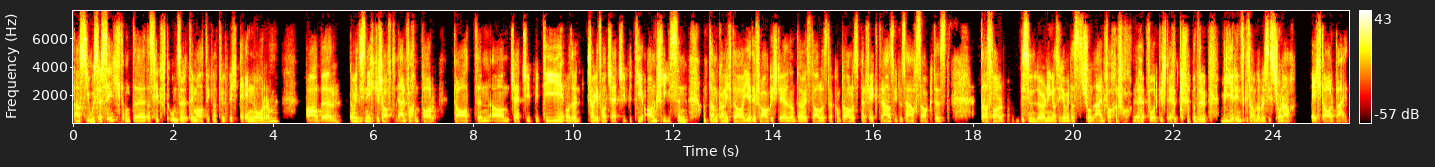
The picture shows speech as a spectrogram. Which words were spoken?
aus User-Sicht und äh, das hilft unserer Thematik natürlich enorm, aber damit ist es nicht geschafft, einfach ein paar Daten an ChatGPT oder ich sage jetzt mal ChatGPT anschließen und dann kann ich da jede Frage stellen und da ist alles, da kommt alles perfekt raus, wie du es auch sagtest. Das war ein bisschen Learning, also ich habe mir das schon einfacher vorgestellt oder wir insgesamt, aber es ist schon auch echt Arbeit.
